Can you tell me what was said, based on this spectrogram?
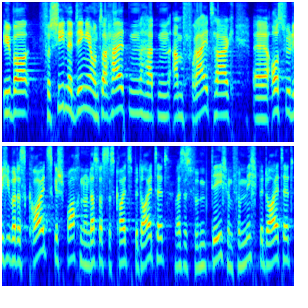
über verschiedene Dinge unterhalten, hatten am Freitag äh, ausführlich über das Kreuz gesprochen und das, was das Kreuz bedeutet, was es für dich und für mich bedeutet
